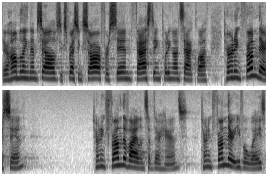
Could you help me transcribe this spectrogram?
They're humbling themselves, expressing sorrow for sin, fasting, putting on sackcloth, turning from their sin, turning from the violence of their hands, turning from their evil ways,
